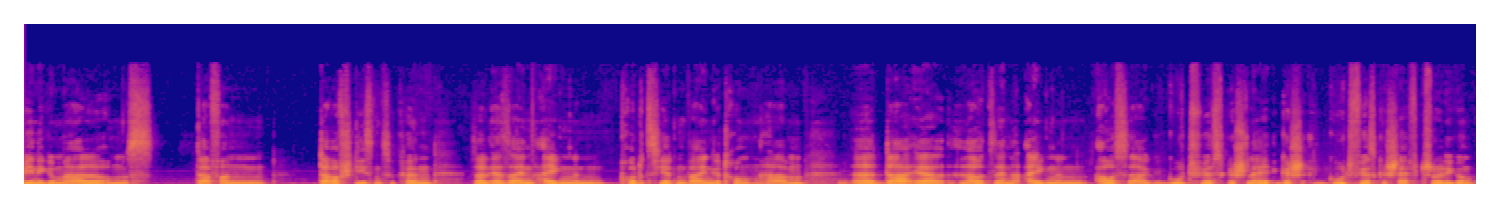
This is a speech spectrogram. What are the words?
wenige Male, um es davon darauf schließen zu können, soll er seinen eigenen produzierten Wein getrunken haben, äh, da er laut seiner eigenen Aussage gut fürs, Geschle Gesch gut fürs Geschäft, Entschuldigung,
